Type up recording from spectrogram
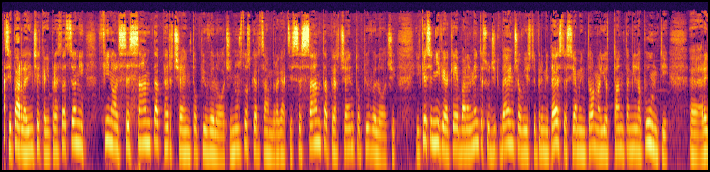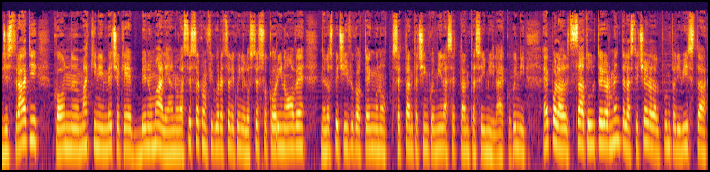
si parla all'incirca di prestazioni fino al 60% più veloci. Non sto scherzando, ragazzi, 60% più veloci. Il che significa che banalmente su Geekbench ho visto i primi test, siamo intorno agli 80.000 punti eh, registrati con macchine invece che bene o male hanno la stessa configurazione, quindi lo stesso Core i9 nello specifico ottengono 75.000 76.000. Ecco, quindi Apple ha alzato ulteriormente l'asticella dal punto di vista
